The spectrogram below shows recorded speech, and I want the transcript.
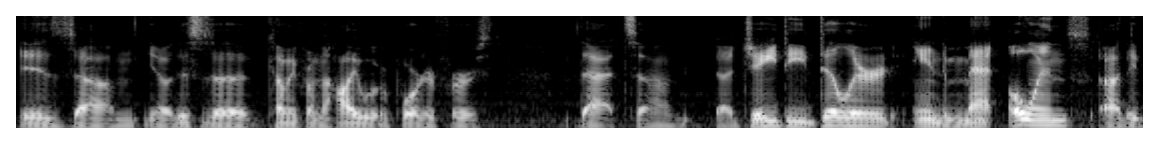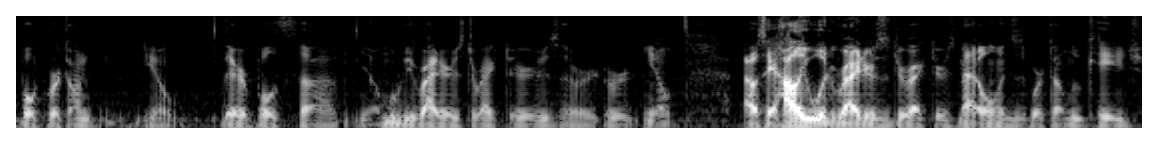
is um, you know this is a coming from the Hollywood Reporter first that um, uh, J.D. Dillard and Matt Owens uh, they both worked on you know they're both uh, you know movie writers directors or, or you know I would say Hollywood writers directors. Matt Owens has worked on Luke Cage,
